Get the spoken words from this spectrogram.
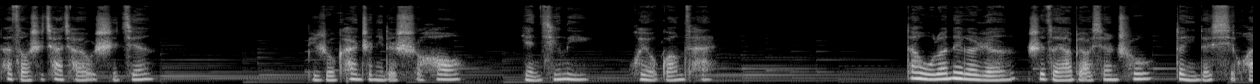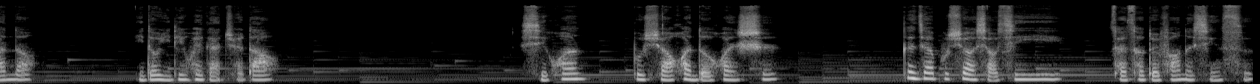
他总是恰巧有时间。比如看着你的时候，眼睛里会有光彩。但无论那个人是怎样表现出对你的喜欢的，你都一定会感觉到。喜欢不需要患得患失，更加不需要小心翼翼猜测对方的心思。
